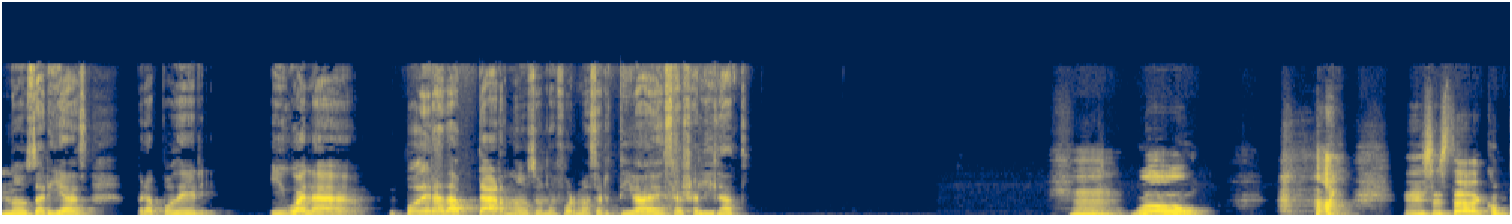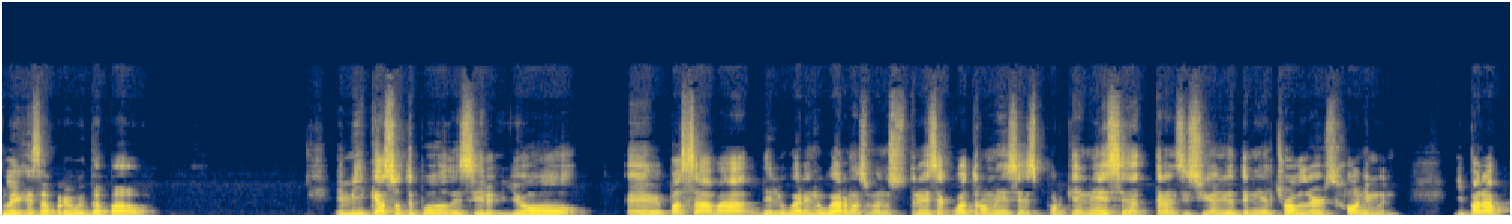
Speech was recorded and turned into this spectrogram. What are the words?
nos darías para poder igual a poder adaptarnos de una forma asertiva a esa realidad? Hmm, wow. esa está compleja esa pregunta, Pau. En mi caso te puedo decir, yo eh, pasaba de lugar en lugar más o menos tres a cuatro meses porque en esa transición yo tenía el Traveler's Honeymoon. Y para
